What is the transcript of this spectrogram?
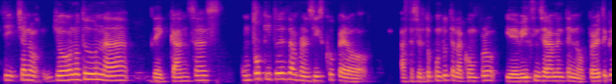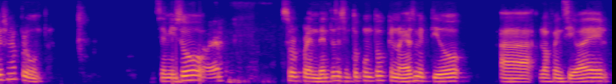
Sí, Chano, yo no dudo nada de Kansas, un poquito de San Francisco, pero hasta cierto punto te la compro y de Bill sinceramente no. Pero yo te quiero hacer una pregunta. Se me hizo sorprendente hasta cierto punto que no hayas metido a la ofensiva de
